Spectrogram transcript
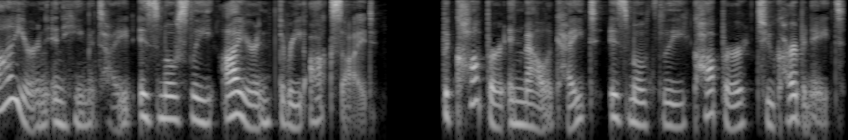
iron in hematite is mostly iron 3 oxide. The copper in malachite is mostly copper 2 carbonate.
